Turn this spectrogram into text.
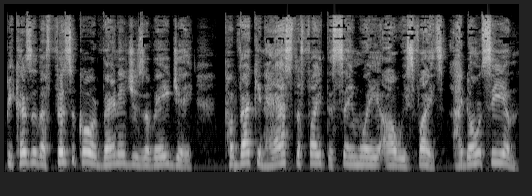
Because of the physical advantages of AJ, Povetkin has to fight the same way he always fights. I don't see him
